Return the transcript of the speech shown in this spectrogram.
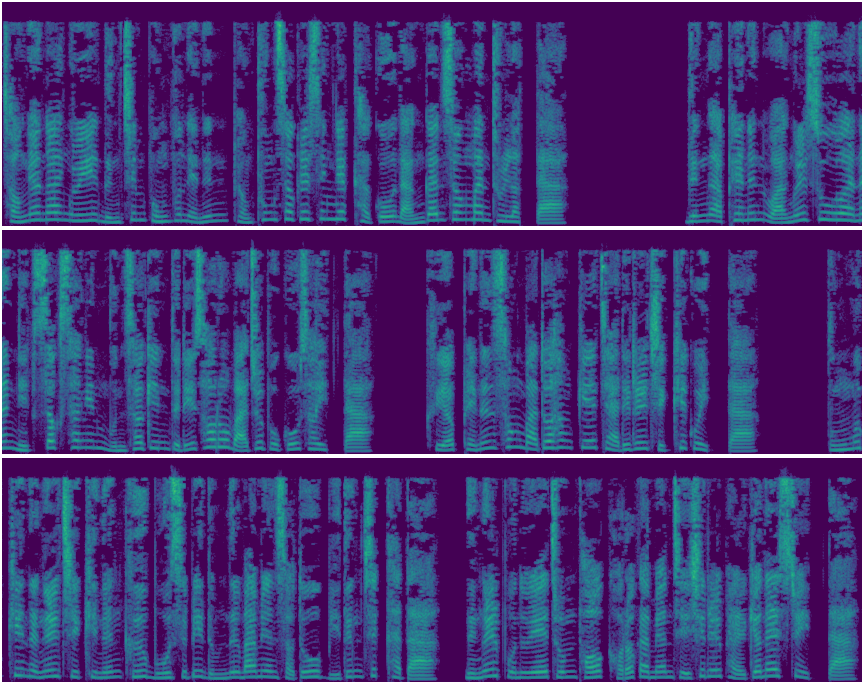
정현왕의 능침 봉분에는 병풍석을 생략하고 난간석만 둘렀다. 능 앞에는 왕을 수호하는 입석 상인 문석인들이 서로 마주보고 서 있다. 그 옆에는 성마도 함께 자리를 지키고 있다. 묵묵히 능을 지키는 그 모습이 늠름하면서도 믿음직하다. 능을 본 후에 좀 더 걸어가면 제실을 발견할 수 있다.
